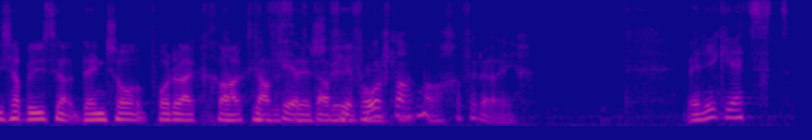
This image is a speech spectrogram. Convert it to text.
ist aber uns dann schon vorweg klar da, Darf, ich, darf ich einen Vorschlag machen für euch? Wenn ich jetzt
